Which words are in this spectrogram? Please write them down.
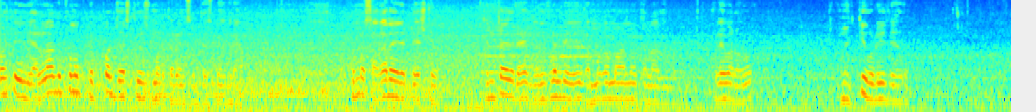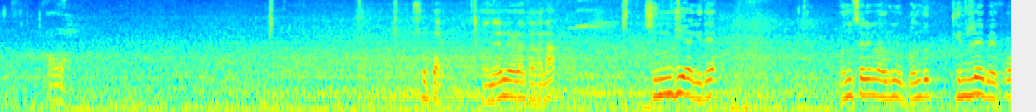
ಮತ್ತು ಎಲ್ಲದಕ್ಕೂ ಪೆಪ್ಪರ್ ಜಾಸ್ತಿ ಯೂಸ್ ಮಾಡ್ತಾರೆ ಅನಿಸುತ್ತೆ ಸ್ನೇಹಿತರೆ. ತುಂಬ ಸಗದಾಗಿದೆ ಟೇಸ್ಟು ತಿಂತಾಯಿದ್ರೆ ಗಂಟಲಲ್ಲಿ ಘಮ ಘಮ ಅನ್ನೋತಲ್ಲ ಅದು ಫ್ಲೇವರು ಮೆತ್ತಿ ಹೊಡಿಯುತ್ತೆ ಅದು. ಸೂಪರ್ ಒಂದೇನು ಹೇಳೋಕ್ಕಾಗಲ್ಲ. ಚಿಂದಿಯಾಗಿದೆ. ಒಂದ್ಸಲಿನಾದ್ರೂ ನೀವು ಬಂದು ತಿನ್ನಲೇಬೇಕು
